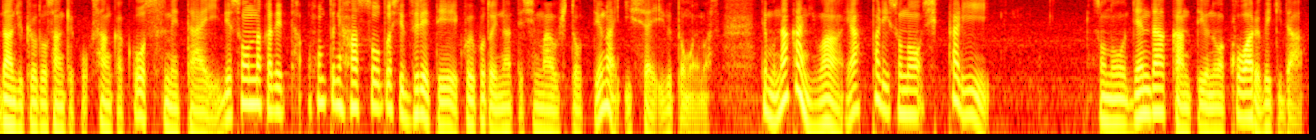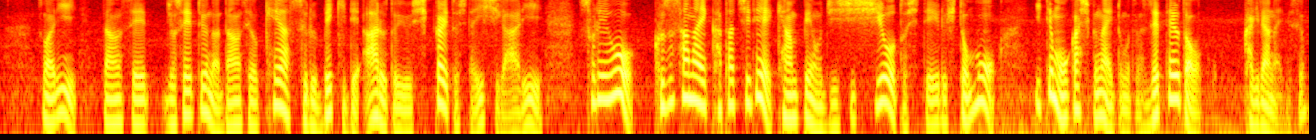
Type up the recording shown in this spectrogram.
男女共同参画を参画を進めたい。で、その中で本当に発想としてずれてこういうことになってしまう人っていうのは一切いると思います。でも中にはやっぱりそのしっかりそのジェンダー感っていうのはこうあるべきだ。つまり男性女性というのは男性をケアするべきであるというしっかりとした意思がありそれを崩さない形でキャンペーンを実施しようとしている人もいてもおかしくないと思ってます。絶対いるとは限らないですよ。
